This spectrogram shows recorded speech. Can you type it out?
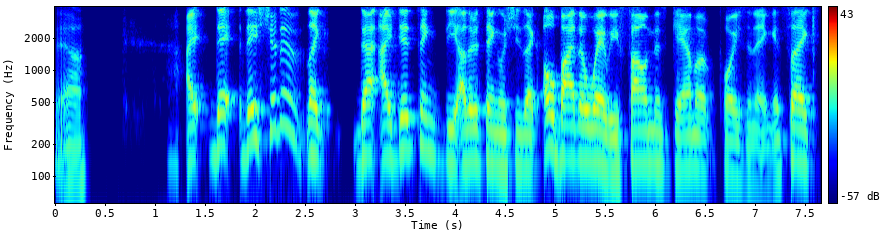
Yeah. I they they should have like that. I did think the other thing was she's like, oh, by the way, we found this gamma poisoning. It's like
